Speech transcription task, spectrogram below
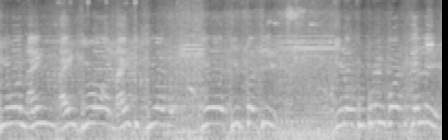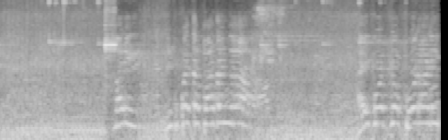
GO nine nine GO ninth GO GO తీసుకొచ్చి ఈరోజు సుప్రీంకోర్టుకి వెళ్ళి మరి నిష్పత్త పాఠంగా హైకోర్టులో పోరాడి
